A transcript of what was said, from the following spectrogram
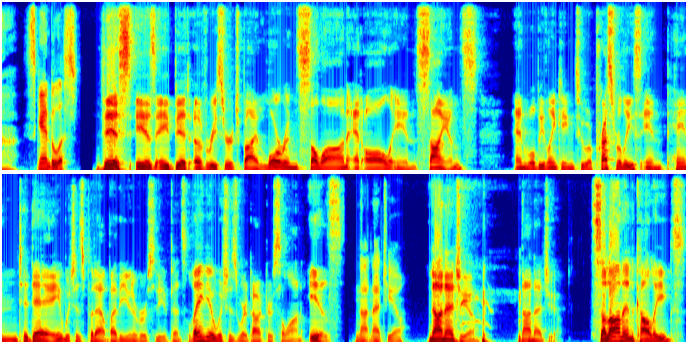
scandalous This is a bit of research by Lauren Sallan et al. in Science, and we'll be linking to a press release in Penn Today, which is put out by the University of Pennsylvania, which is where Dr. Sallan is. not nat geo Not Nat Geo. Not Nat Geo. Sallan and colleagues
